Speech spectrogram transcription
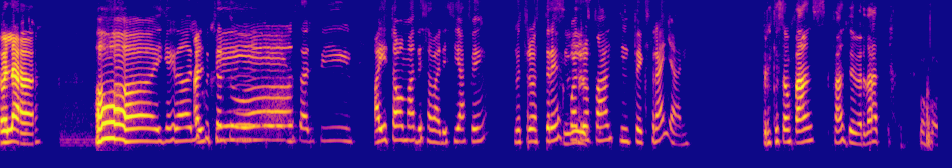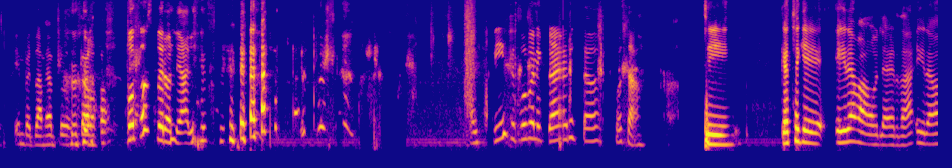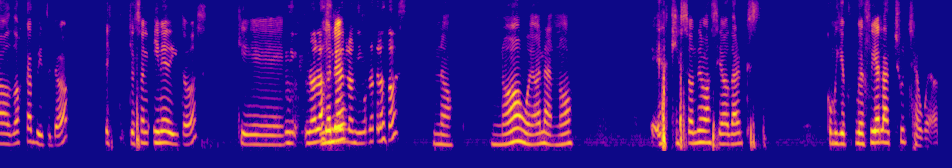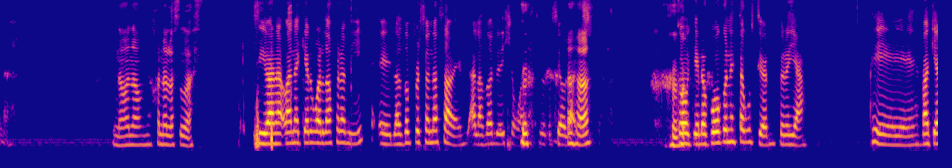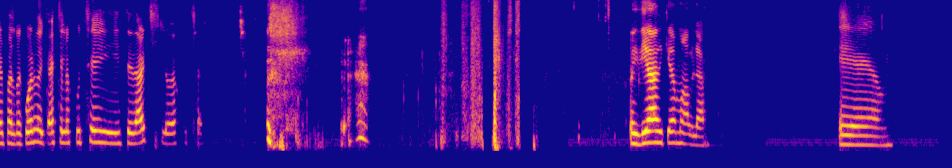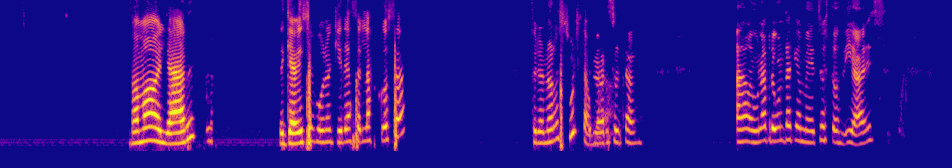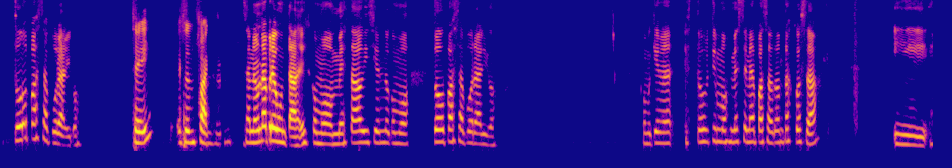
Hola. Ay, qué agradable Al escuchar tu voz, al fin. Ahí estamos más desaparecidas, Fen. Nuestros tres, Sí. cuatro fans te extrañan. Pero es que son fans, fans de verdad. en verdad me han preguntado. Pocos, pero leales. Al fin se pudo conectar esta cosa. sí. Cacha que he grabado, la verdad, he grabado dos capítulos que son inéditos. Que ¿No lo No le- ninguno de los dos? no, no, weona, no. Es que son demasiado darks. Como que me fui a la chucha, weona. No, no, mejor no lo subas. Sí, van a, van a quedar guardados para mí. Eh, las dos personas saben. A las dos le dije, bueno, esto es demasiado darks. Como que no puedo con esta cuestión, pero ya. Eh, va a quedar para el recuerdo y cada vez que lo escuche y esté darks, lo voy a escuchar. Hoy día, ¿de qué vamos a hablar? Eh, vamos a hablar de que a veces uno quiere hacer las cosas, pero no resulta. No resulta. Ah, una pregunta que me he hecho estos días es, todo pasa por algo. ¿Sí? Eso en fact. O sea, no es una pregunta, es como me estaba diciendo como todo pasa por algo. Como que me- estos últimos meses me han pasado tantas cosas y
